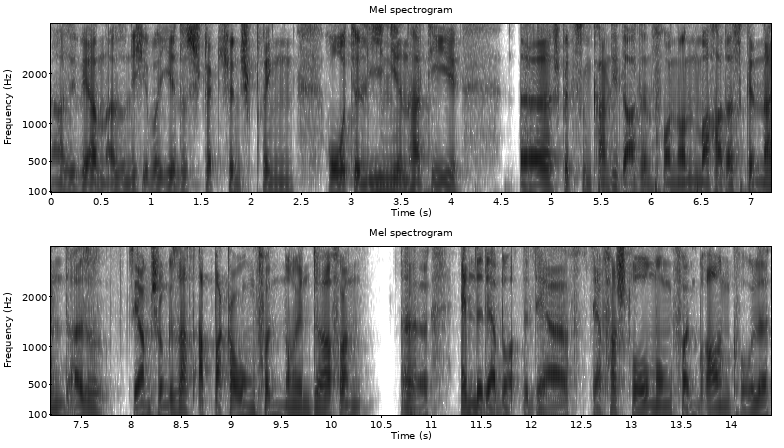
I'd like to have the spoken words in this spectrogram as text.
Ja, sie werden also nicht über jedes Stöckchen springen. Rote Linien hat die äh, Spitzenkandidatin Frau Nonnenmacher das genannt. Also Sie haben schon gesagt, Abbackerung von neuen Dörfern, äh, Ende der, der, der Verstromung von Braunkohle.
